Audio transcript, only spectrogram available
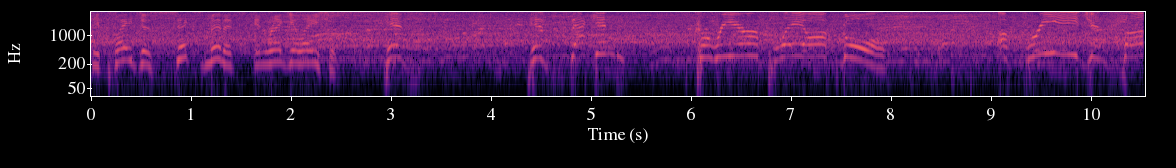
He played just six minutes in regulation. His, his second career playoff goal. A free agent signed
